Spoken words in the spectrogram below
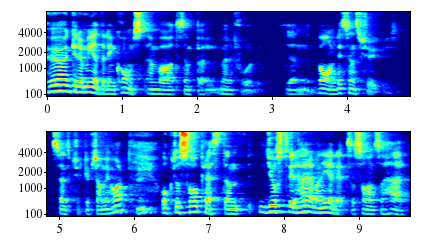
högre medelinkomst än vad till exempel människor i en vanlig svensk, kyr, svensk församling har. Och då sa prästen, just vid det här evangeliet så sa han så här.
